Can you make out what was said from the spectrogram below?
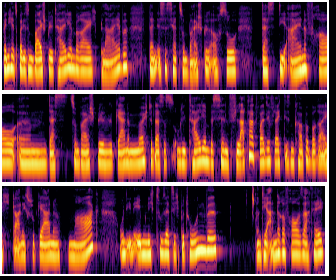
wenn ich jetzt bei diesem Beispiel Taillenbereich bleibe, dann ist es ja zum Beispiel auch so, dass die eine Frau ähm, das zum Beispiel gerne möchte, dass es um die Taille ein bisschen flattert, weil sie vielleicht diesen Körperbereich gar nicht so gerne mag und ihn eben nicht zusätzlich betonen will. Und die andere Frau sagt, hey,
